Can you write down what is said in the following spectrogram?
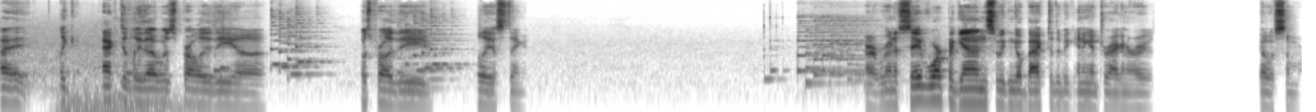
I, like, actively that was probably the, uh was probably the silliest thing. Alright, we're gonna save warp again so we can go back to the beginning of Dragon Roost. Go somewhere.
